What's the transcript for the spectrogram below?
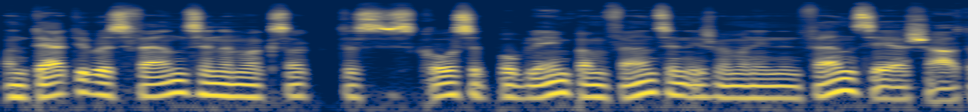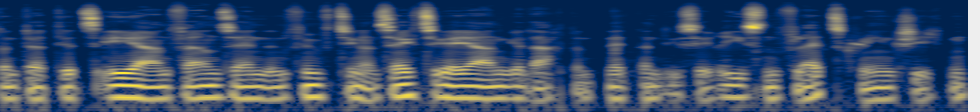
Und der hat übers Fernsehen einmal gesagt, dass das große Problem beim Fernsehen ist, wenn man in den Fernseher schaut, und der hat jetzt eher an Fernseher in den 50er und 60er Jahren gedacht und nicht an diese riesen Flatscreen-Geschichten,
